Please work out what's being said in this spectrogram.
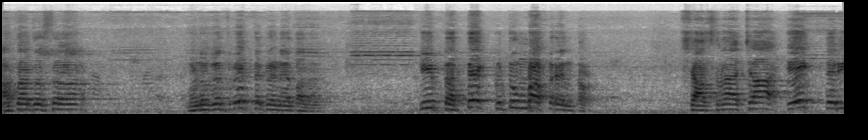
आता जसं मनोगत व्यक्त करण्यात आलं की प्रत्येक कुटुंबापर्यंत शासनाच्या एक तरी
